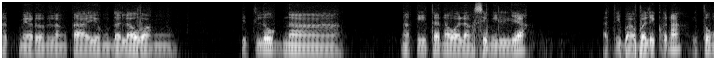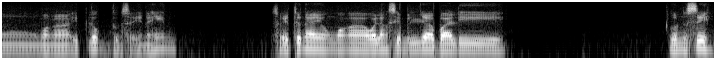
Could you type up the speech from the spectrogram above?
at meron lang tayong dalawang itlog na nakita na walang similya. At ibabalik ko na itong mga itlog dun sa inahin. So ito na yung mga walang similya bali 11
